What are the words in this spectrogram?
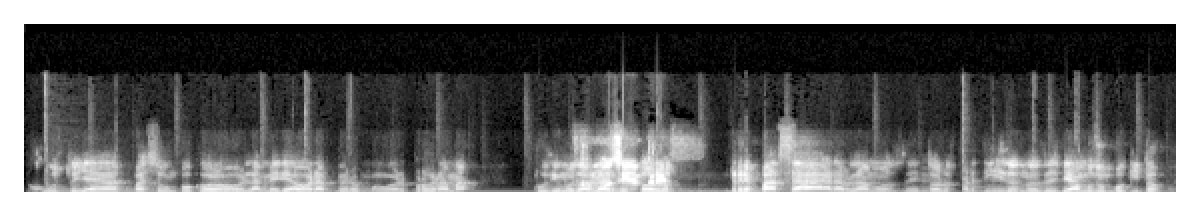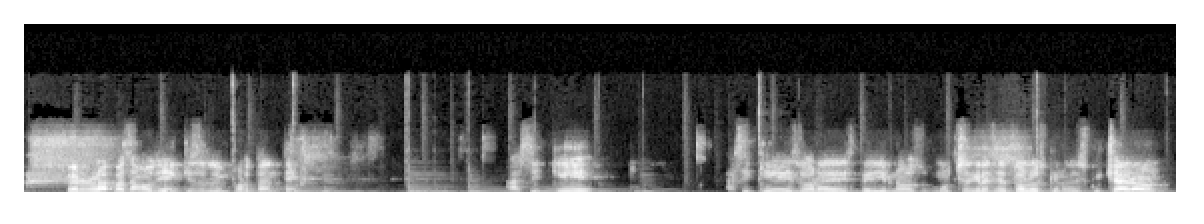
justo ya pasó un poco la media hora, pero muy buen programa. Pudimos hablar de todos los, repasar, hablamos de todos los partidos, nos desviamos un poquito, pero nos la pasamos bien, que eso es lo importante. Así que, así que es hora de despedirnos. Muchas gracias a todos los que nos escucharon.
